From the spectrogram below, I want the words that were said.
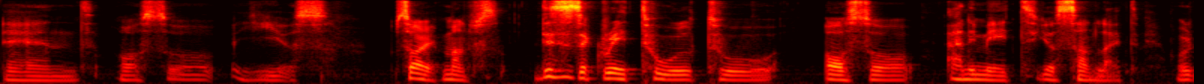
and also years. Sorry, months. This is a great tool to also animate your sunlight. We'll,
